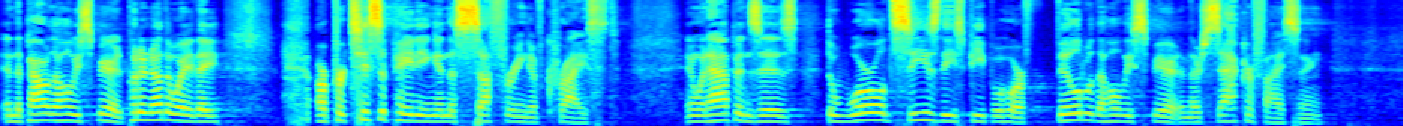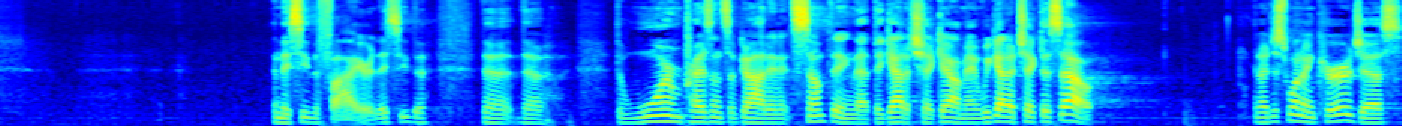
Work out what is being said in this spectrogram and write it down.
and the power of the Holy Spirit. Put another way, they are participating in the suffering of Christ. And what happens is the world sees these people who are filled with the Holy Spirit and they're sacrificing. And they see the fire, they see the, the, the, the warm presence of God. And it's something that they got to check out, man. We got to check this out. And I just want to encourage us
